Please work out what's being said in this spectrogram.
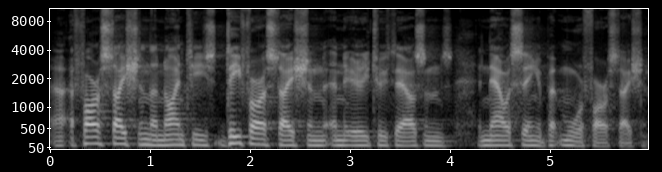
uh, afforestation in the 90s, deforestation in the early 2000s, and now we're seeing a bit more afforestation.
